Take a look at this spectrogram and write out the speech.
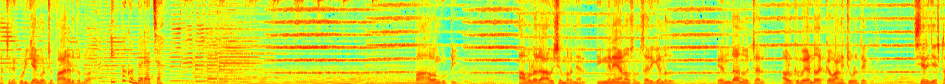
അച്ഛനെ കുടിക്കാൻ കുറച്ച് പാലെടുത്തോണ്ട് വാ. ഇപ്പൊ കൊണ്ടുവരാച്ച പാവം കുട്ടി. അവളൊരാവശ്യം പറഞ്ഞാൽ ഇങ്ങനെയാണോ സംസാരിക്കേണ്ടത്? എന്താന്ന് വെച്ചാൽ അവൾക്ക് വേണ്ടതൊക്കെ വാങ്ങിച്ചു കൊടുത്തേക്ക്. ശരി ജ്യേഷ്ഠ.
